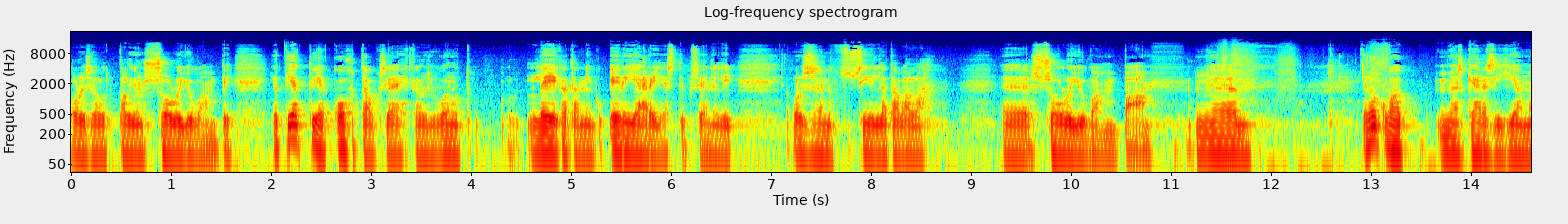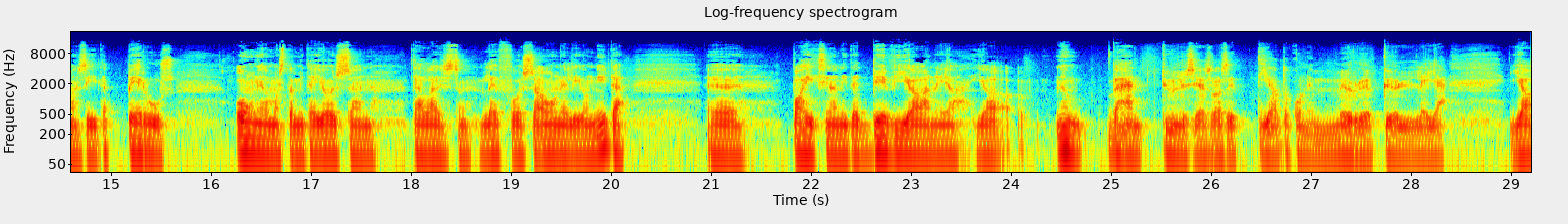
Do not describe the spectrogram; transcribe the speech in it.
olisi ollut paljon soljuvampi. Ja tiettyjä kohtauksia ehkä olisi voinut leikata niin kuin eri järjestykseen, eli olisi saanut sillä tavalla ö, soljuvampaa. Ö, elokuva myös kärsi hieman siitä perusongelmasta, mitä joissain tällaisissa leffoissa on, eli on niitä ö, pahiksina niitä deviaaneja ja ne on vähän tylsiä sellaisia tietokonemörköllejä ja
